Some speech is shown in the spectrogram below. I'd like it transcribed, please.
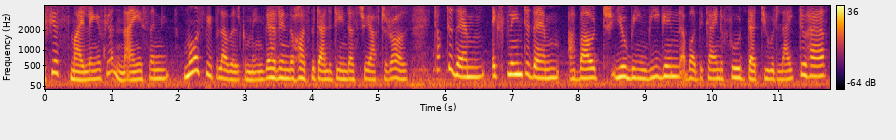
if you're smiling if you're nice and most people are welcoming. They're in the hospitality industry after all. Talk to them explain to them about you being vegan about the kind of food that you would like to have.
